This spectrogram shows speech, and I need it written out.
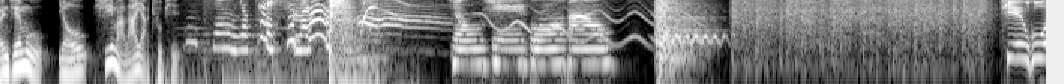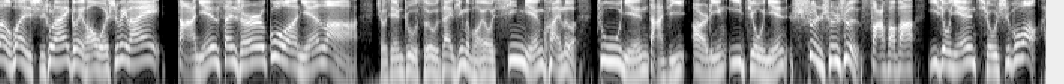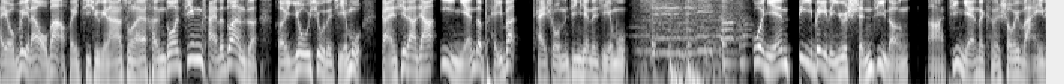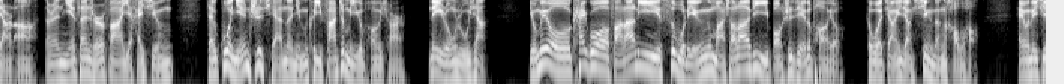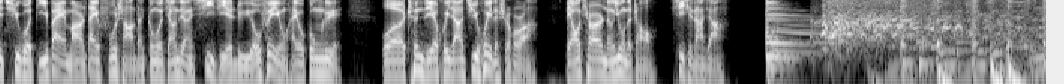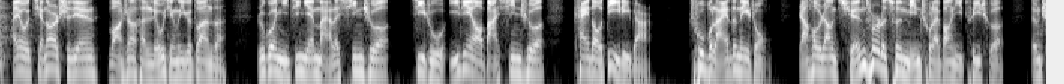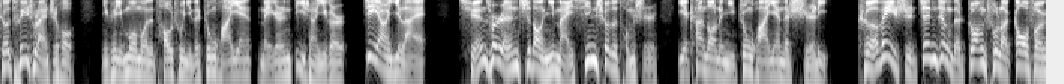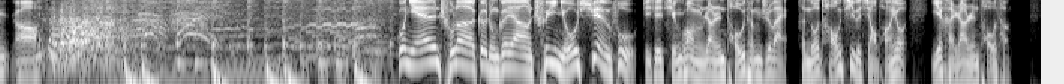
本节目由喜马拉雅出品。今天你要干什么啦？就是播报。千呼万唤始出来，各位好，我是未来。大年三十儿过年啦！首先祝所有在听的朋友新年快乐，猪年大吉，二零一九年顺顺顺发发发！一九年糗事播报，还有未来欧巴会继续给大家送来很多精彩的段子和优秀的节目，感谢大家一年的陪伴。开始我们今天的节目，过年必备的一个神技能。啊，今年呢可能稍微晚一点了啊，当然年三十发也还行。在过年之前呢，你们可以发这么一个朋友圈，内容如下：有没有开过法拉利四五零、玛莎拉蒂、保时捷的朋友，跟我讲一讲性能好不好？还有那些去过迪拜、马尔代夫啥的，跟我讲讲细节、旅游费用还有攻略。我春节回家聚会的时候啊，聊天能用得着。谢谢大家。还有前段时间网上很流行的一个段子，如果你今年买了新车，记住一定要把新车开到地里边，出不来的那种，然后让全村的村民出来帮你推车。等车推出来之后，你可以默默的掏出你的中华烟，每个人递上一根这样一来，全村人知道你买新车的同时，也看到了你中华烟的实力，可谓是真正的装出了高峰啊！过年除了各种各样吹牛炫富这些情况让人头疼之外，很多淘气的小朋友也很让人头疼。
